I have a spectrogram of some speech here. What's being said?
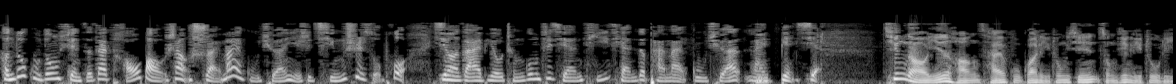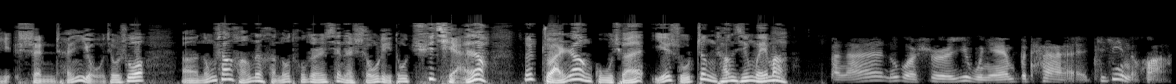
很多股东选择在淘宝上甩卖股权，也是情势所迫，希望在 IPO 成功之前提前的拍卖股权来变现。青岛银行财富管理中心总经理助理沈晨友就说：“呃，农商行的很多投资人现在手里都缺钱啊，所以转让股权也属正常行为嘛。本来如果是一五年不太激进的话，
